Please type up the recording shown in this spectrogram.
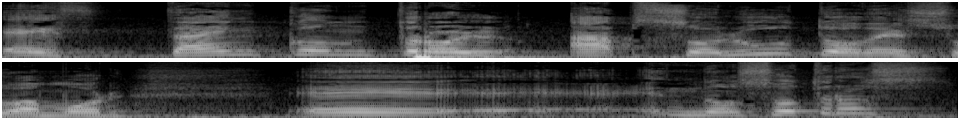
está en control absoluto de su amor. Eh, eh, nosotros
